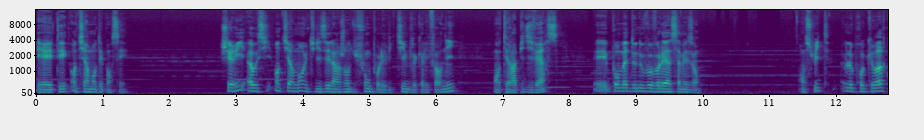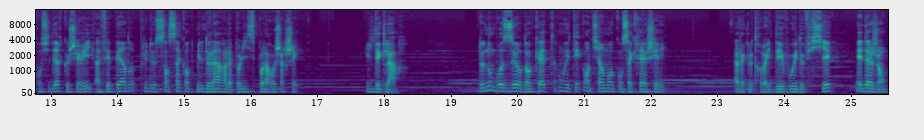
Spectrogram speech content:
et a été entièrement dépensé. Chéri a aussi entièrement utilisé l'argent du fonds pour les victimes de Californie, en thérapies diverses, et pour mettre de nouveaux volets à sa maison. Ensuite, le procureur considère que Chéri a fait perdre plus de 150 000 dollars à la police pour la rechercher il déclare De nombreuses heures d'enquête ont été entièrement consacrées à Chéri, avec le travail dévoué d'officiers et d'agents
